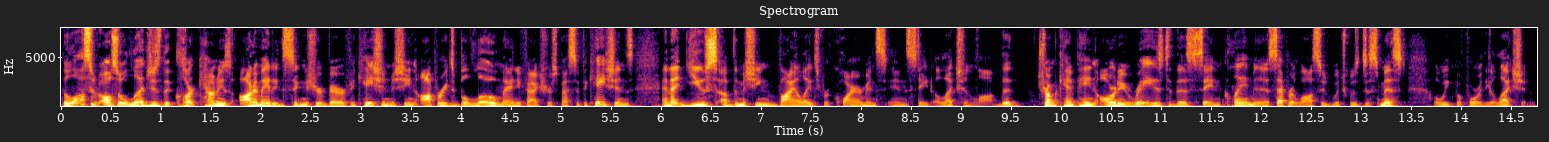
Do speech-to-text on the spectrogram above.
The lawsuit also alleges that Clark County's automated signature verification machine operates below manufacturer specifications and that use of the machine violates requirements in state election law. The Trump campaign already raised this same claim in a separate lawsuit, which was dismissed a week before the election.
